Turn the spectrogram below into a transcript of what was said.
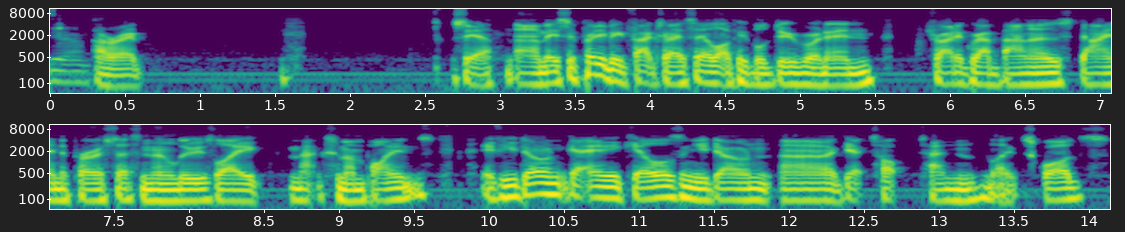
Yeah. All right. So yeah, um, it's a pretty big factor. I'd say a lot of people do run in, try to grab banners, die in the process, and then lose like maximum points. If you don't get any kills and you don't uh, get top ten like squads,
